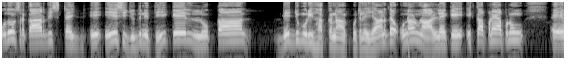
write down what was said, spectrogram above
ਉਦੋਂ ਸਰਕਾਰ ਦੀ ਸਟੈ- ਇਹ ਇਹ ਸੀ ਯੁੱਧ ਨੀਤੀ ਕਿ ਲੋਕਾਂ ਦੇ ਜਮਹੂਰੀ ਹੱਕ ਨਾ ਕੁਚਲੇ ਜਾਣ ਤੇ ਉਹਨਾਂ ਨੂੰ ਨਾਲ ਲੈ ਕੇ ਇੱਕ ਆਪਣੇ ਆਪ ਨੂੰ ਅਹ,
